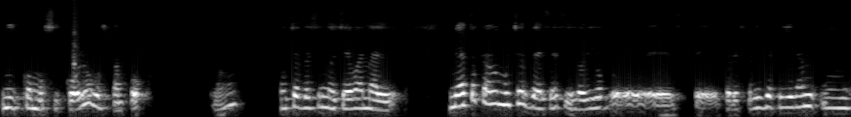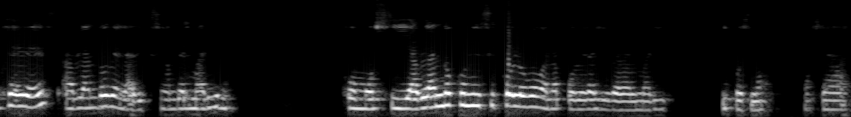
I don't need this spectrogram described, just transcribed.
ni como psicólogos tampoco, ¿no? Muchas veces nos llevan al... Me ha tocado muchas veces, y lo digo este, por experiencia, que llegan mujeres hablando de la adicción del marido, como si hablando con el psicólogo van a poder ayudar al marido. Y pues no, o sea,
